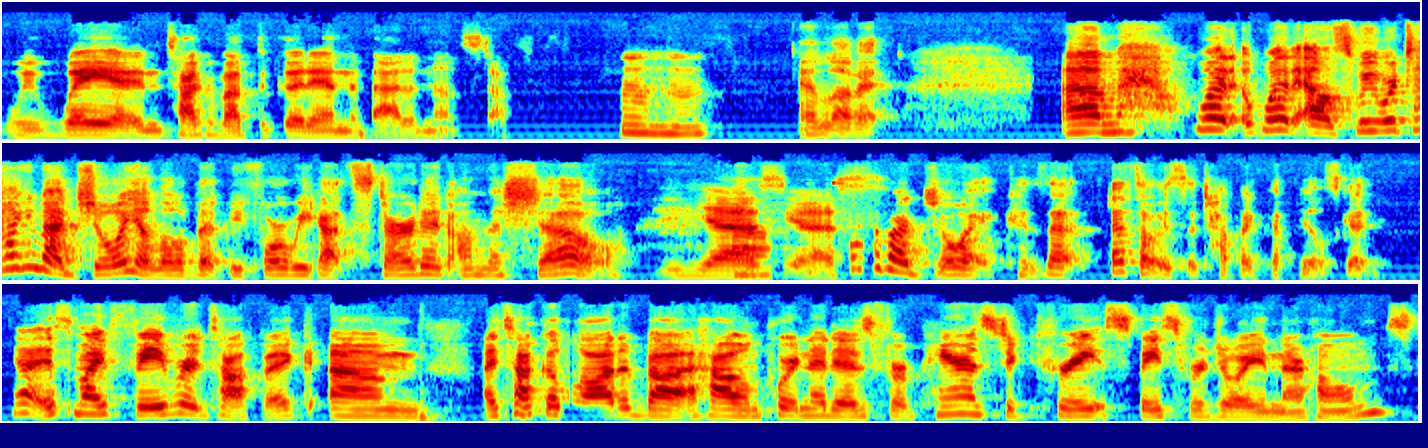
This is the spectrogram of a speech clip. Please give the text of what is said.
we weigh it and talk about the good and the bad and that stuff. Mm-hmm. i love it. Um what what else? We were talking about joy a little bit before we got started on the show. Yes uh, yes. talk about joy because that that's always a topic that feels good yeah, it's my favorite topic. Um, I talk a lot about how important it is for parents to create space for joy in their homes.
